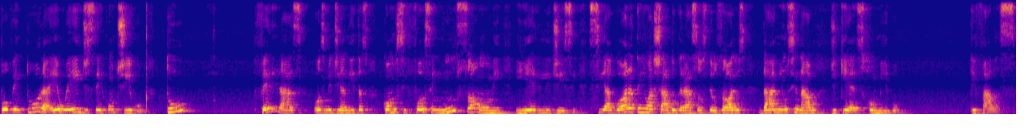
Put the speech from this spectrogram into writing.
Porventura eu hei de ser contigo, tu ferirás os medianitas como se fossem um só homem. E ele lhe disse: Se agora tenho achado graça aos teus olhos, dá-me um sinal de que és comigo que falas.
